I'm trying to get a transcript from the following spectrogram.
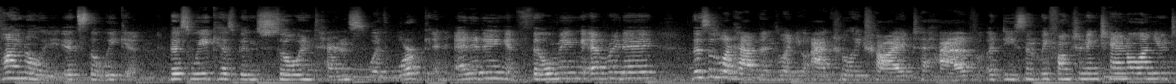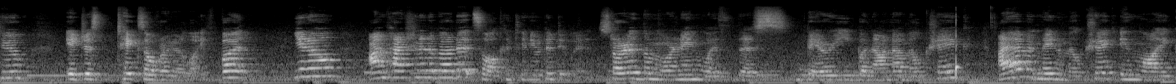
Finally, it's the weekend. This week has been so intense with work and editing and filming every day. This is what happens when you actually try to have a decently functioning channel on YouTube. It just takes over your life. But, you know, I'm passionate about it, so I'll continue to do it. Started the morning with this berry banana milkshake. I haven't made a milkshake in like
